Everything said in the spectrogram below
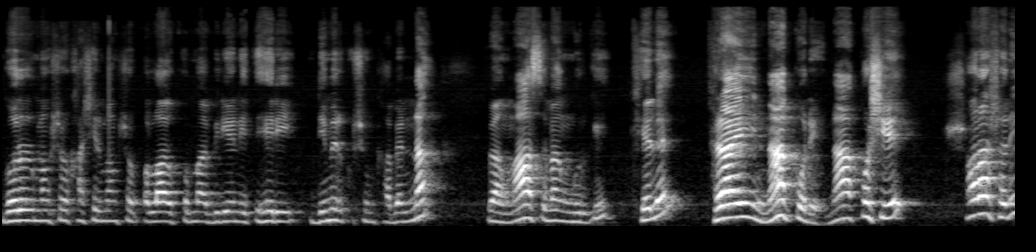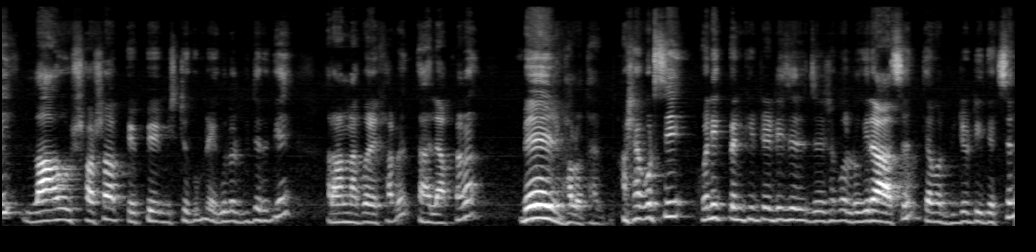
গরুর মাংস, খাসির মাংস, পোলাও কোরমা বিরিয়ানি, তেহেরি, ডিমের কুসুম খাবেন না এবং মাছ এবং মুরগি খেলে ফ্রাই না করে, না কষিয়ে সরাসরি লাউ শশা পেঁপে, মিষ্টি কুমড়ো এগুলোর ভিতরে দিয়ে রান্না করে খাবেন, তাহলে আপনারা বেশ ভালো থাকবে আশা করছি কনিক পেনকিটাইটিসের যে সকল রোগীরা আছেন, যে আমার ভিডিওটি দেখছেন,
